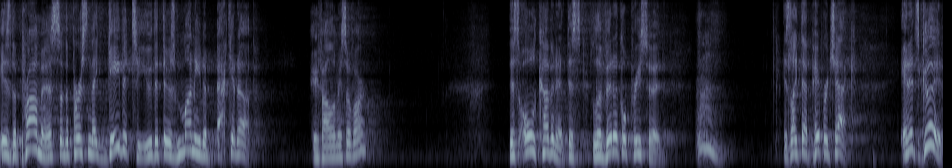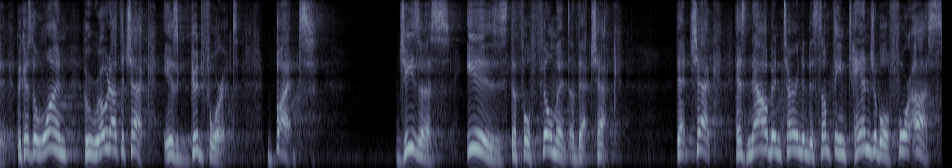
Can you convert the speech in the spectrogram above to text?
is the promise of the person that gave it to you that there's money to back it up. Are you following me so far? This old covenant, this Levitical priesthood, is like that paper check. And it's good because the one who wrote out the check is good for it. But Jesus is the fulfillment of that check. That check has now been turned into something tangible for us.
